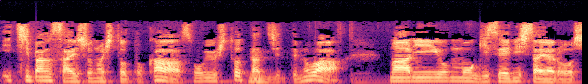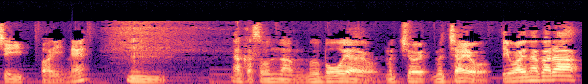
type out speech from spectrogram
一番最初の人とか、そういう人たちっていうのは、周りをもう犠牲にしたやろうし、いっぱいね。うん。なんかそんなん無謀やよ、無茶無茶よって言われながら、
